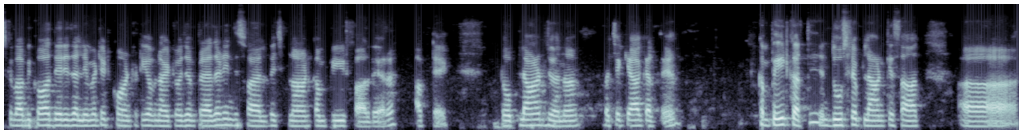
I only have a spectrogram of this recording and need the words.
उसके बाद because there is a limited quantity of nitrogen present in this which plant compete for their uptake तो प्लांट जो है ना बच्चे क्या करते हैं? कम्पीट करते हैं दूसरे प्लांट के साथ आ,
